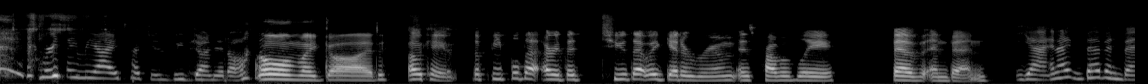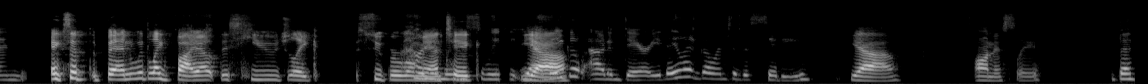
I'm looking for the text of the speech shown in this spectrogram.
everything the eye touches we've done it all. oh my god. Okay, the people that are the two that would get a room is probably Bev and Ben. Yeah, and I Bev and Ben Except Ben would like buy out this huge like super romantic yeah. Yeah, they go out of Derry. They like go into the city. Yeah. Honestly. Bev,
